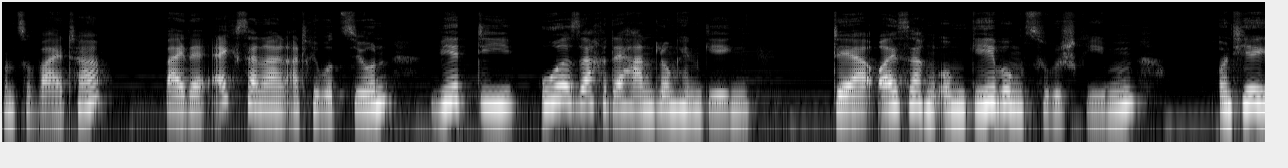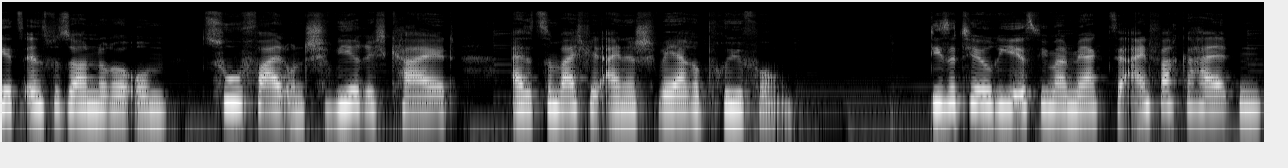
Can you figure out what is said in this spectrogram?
und so weiter. Bei der externen Attribution wird die Ursache der Handlung hingegen der äußeren Umgebung zugeschrieben. Und hier geht es insbesondere um Zufall und Schwierigkeit, also zum Beispiel eine schwere Prüfung. Diese Theorie ist, wie man merkt, sehr einfach gehalten,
